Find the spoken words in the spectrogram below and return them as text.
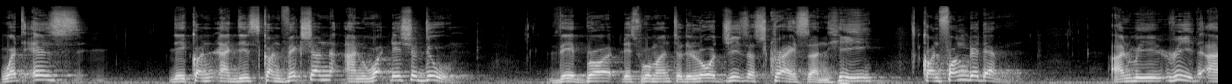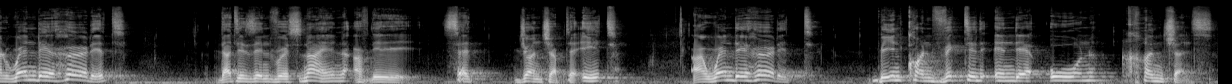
what is the con uh, this conviction and what they should do. They brought this woman to the lord jesus christ and he confounded them. And we read and when they heard it that is in verse 9 of the said john chapter 8 and when they heard it being convicted in their own conscience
